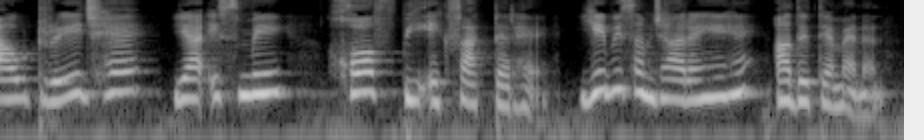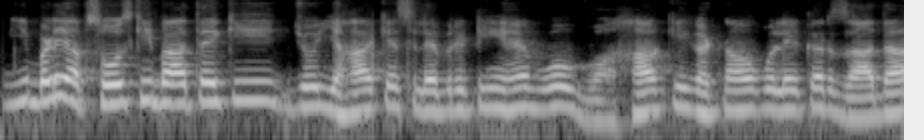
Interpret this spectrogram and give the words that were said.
आउटरेज है या इसमें खौफ भी एक फैक्टर है। ये भी समझा रहे हैं आदित्य मेनन। ये बड़े अफसोस की बात है कि जो यहाँ के सेलिब्रिटी हैं, वो वहाँ की घटनाओं को लेकर ज़्यादा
